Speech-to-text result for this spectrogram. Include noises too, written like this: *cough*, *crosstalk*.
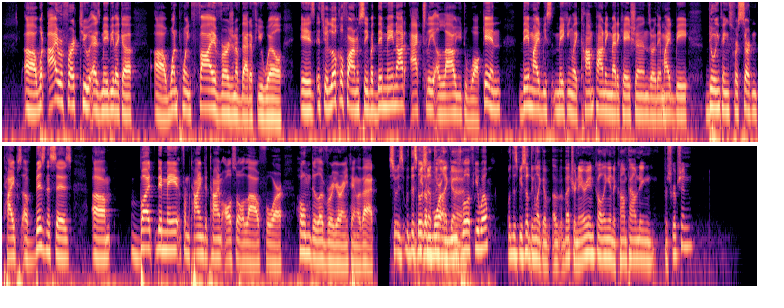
Uh, what I refer to as maybe like a, a 1.5 version of that, if you will, is it's your local pharmacy, but they may not actually allow you to walk in. They might be making like compounding medications, or they might be doing things for certain types of businesses. Um, but they may, from time to time, also allow for home delivery or anything like that. So is, would this Those be something more like unusual, a, if you will. would this be something like a, a veterinarian calling in a compounding prescription?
